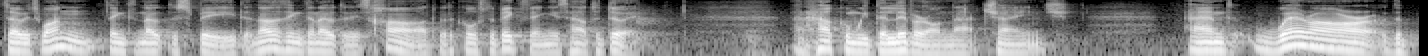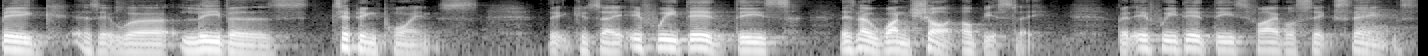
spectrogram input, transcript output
so it's one thing to note the speed, another thing to note that it's hard, but of course the big thing is how to do it. And how can we deliver on that change? And where are the big, as it were, levers, tipping points that you could say, if we did these, there's no one shot, obviously, but if we did these five or six things,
